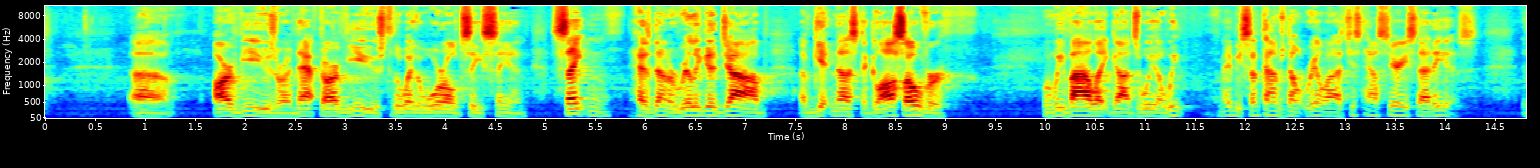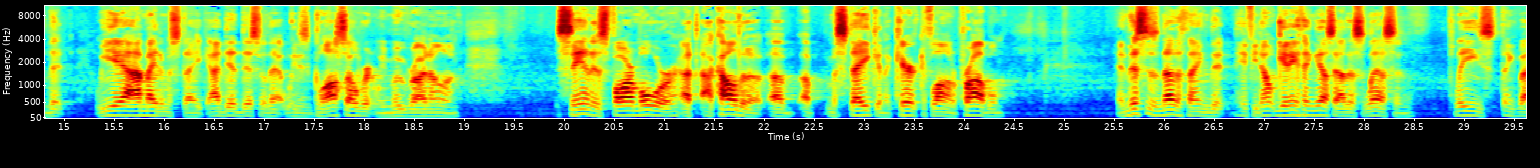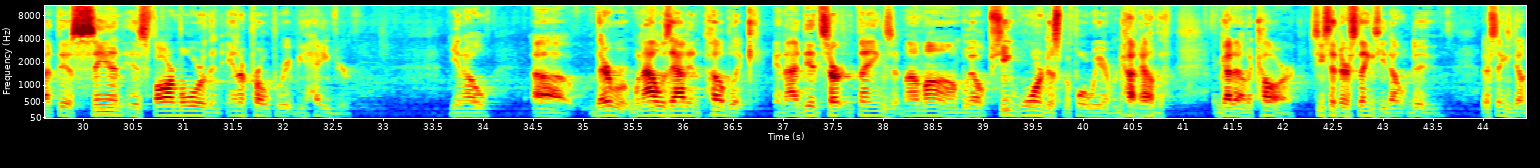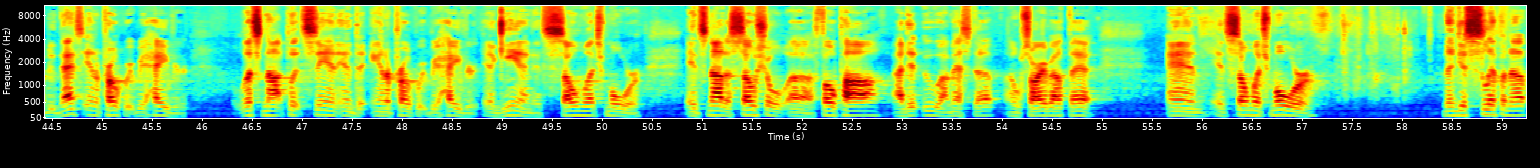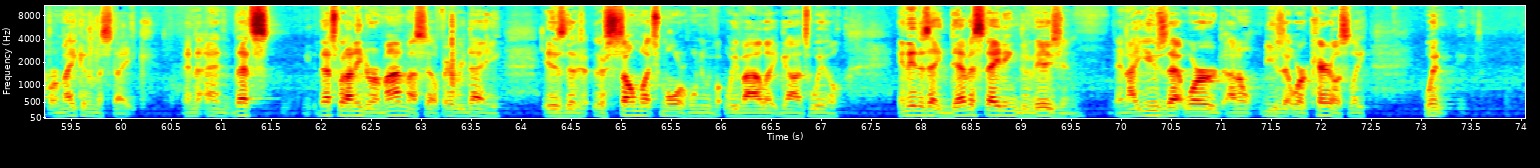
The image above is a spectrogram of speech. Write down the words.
uh, our views or adapt our views to the way the world sees sin. Satan has done a really good job of getting us to gloss over when we violate God's will. We maybe sometimes don't realize just how serious that is. That, yeah, I made a mistake. I did this or that. We just gloss over it and we move right on. Sin is far more, I, I it a, a, a mistake and a character flaw and a problem. And this is another thing that if you don't get anything else out of this lesson, please think about this. Sin is far more than inappropriate behavior. You know, uh, there were when I was out in public and I did certain things that my mom, well, she warned us before we ever got out of the, got out of the car. She said, "There's things you don't do. There's things you don't do. That's inappropriate behavior. Let's not put sin into inappropriate behavior. Again, it's so much more. It's not a social uh, faux pas. I did. Ooh, I messed up. I'm sorry about that. And it's so much more than just slipping up or making a mistake. And and that's that's what I need to remind myself every day is that there's so much more when we violate God's will. And it is a devastating division. And I use that word, I don't use that word carelessly. When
